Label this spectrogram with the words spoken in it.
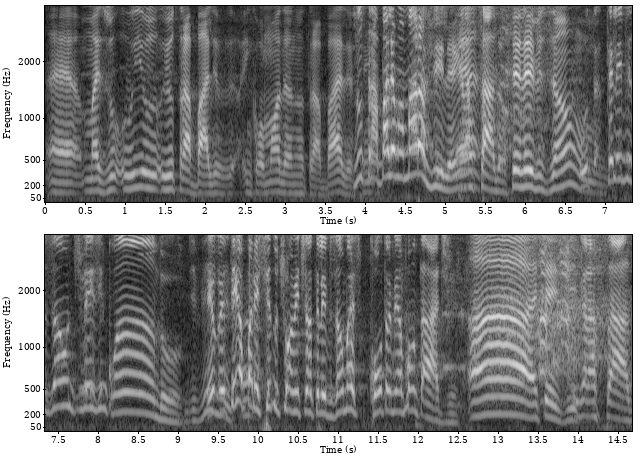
É, mas o, o- e, o, e o trabalho? Incomoda no trabalho? No assim? trabalho é uma maravilha, é engraçado. Televisão? O- televisão de vez em quando. De vez eu, eu em tenho quando? aparecido ultimamente na televisão, mas contra a minha vontade. Ah, entendi. Engraçado.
